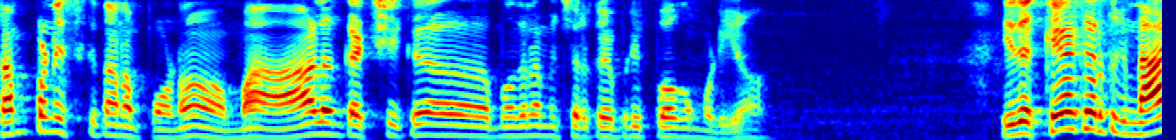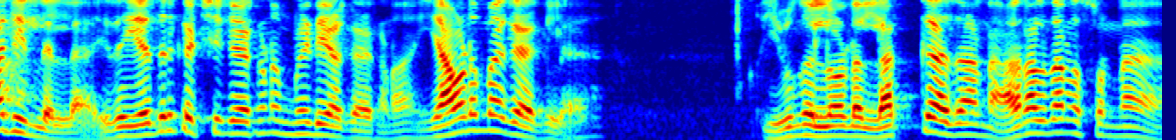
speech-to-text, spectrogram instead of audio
கம்பெனிஸ்க்கு தானே போகணும். மா ஆளுங்கட்சிக்கு முதலமைச்சருக்கு எப்படி போக முடியும்? இதை கேட்கறதுக்கு நாதி இல்லைல்ல. இதை எதிர்க்கட்சி கேட்கணும் மீடியா கேட்கணும். எவனுமே கேட்கல? இவங்களோட லக்கு அதானே. அதனால தானே சொன்னேன்.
